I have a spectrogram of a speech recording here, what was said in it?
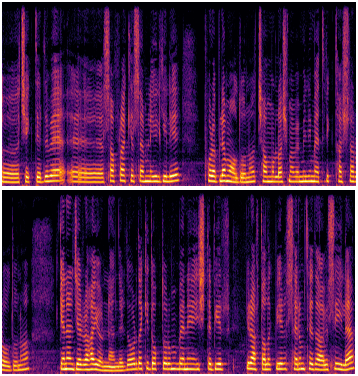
e, çektirdi ve e, safra kesemle ilgili problem olduğunu, çamurlaşma ve milimetrik taşlar olduğunu genel cerraha yönlendirdi. Oradaki doktorum beni işte bir bir haftalık bir serum tedavisiyle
